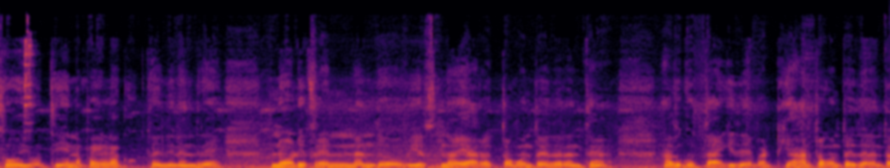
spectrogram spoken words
ಸೊ ಇವತ್ತೇನಪ್ಪ ಹೋಗ್ತಾ ಇದ್ದೀನಿ ಅಂದರೆ, ನೋಡಿ ಫ್ರೆಂಡ್ ನಂದು ವ್ಯೂಸ್ನ ಯಾರೋ ತೊಗೊತಾ ಇದ್ದಾರಂತೆ. ಅದು ಗೊತ್ತಾಗಿದೆ ಬಟ್ ಯಾರು ತೊಗೊತಾ ಇದ್ದಾರೆ ಅಂತ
